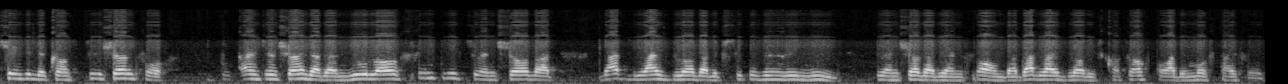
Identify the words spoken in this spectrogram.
changing the constitution, for ensuring that are new laws, simply to ensure that that lifeblood that the citizenry need to ensure that they are informed, that that lifeblood is cut off or at the most stifled.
